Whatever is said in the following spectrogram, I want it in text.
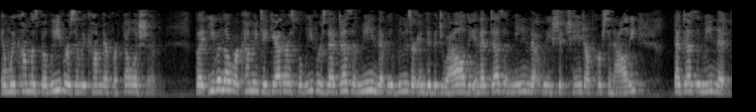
and we come as believers and we come there for fellowship. But even though we're coming together as believers, that doesn't mean that we lose our individuality and that doesn't mean that we should change our personality. That doesn't mean that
